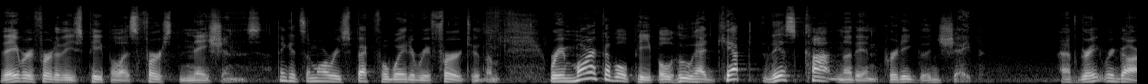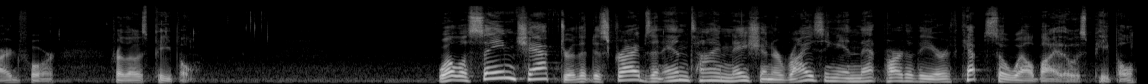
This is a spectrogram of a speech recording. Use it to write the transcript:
They refer to these people as First Nations. I think it's a more respectful way to refer to them. Remarkable people who had kept this continent in pretty good shape. Have great regard for, for those people. Well, the same chapter that describes an end time nation arising in that part of the earth kept so well by those people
